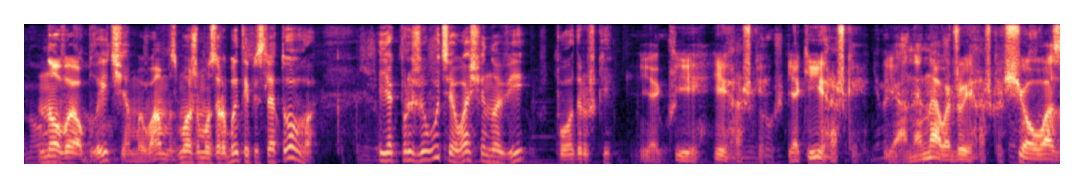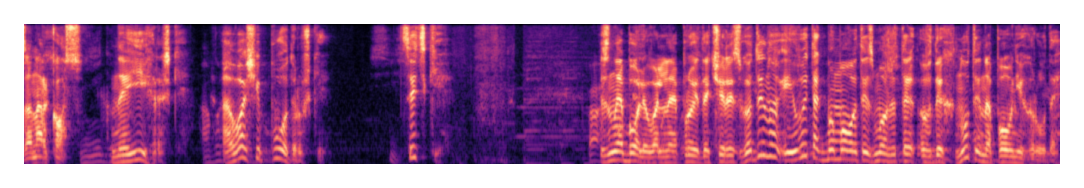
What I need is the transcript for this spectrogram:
Нове обличчя ми вам зможемо зробити після того, як приживуться ваші нові подружки. Які іграшки? Які іграшки? Я ненавиджу іграшки. Що у вас за наркоз? Не іграшки, а ваші подружки. Цицьки. Знеболювальне пройде через годину, і ви, так би мовити, зможете вдихнути на повні груди.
